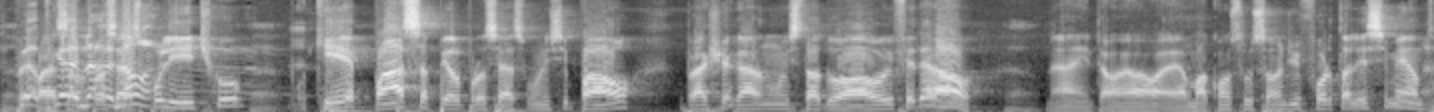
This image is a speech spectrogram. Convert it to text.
A preparação do processo não, político é. que passa pelo processo municipal para chegar num estadual e federal. Né? Então é, é uma construção de fortalecimento.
